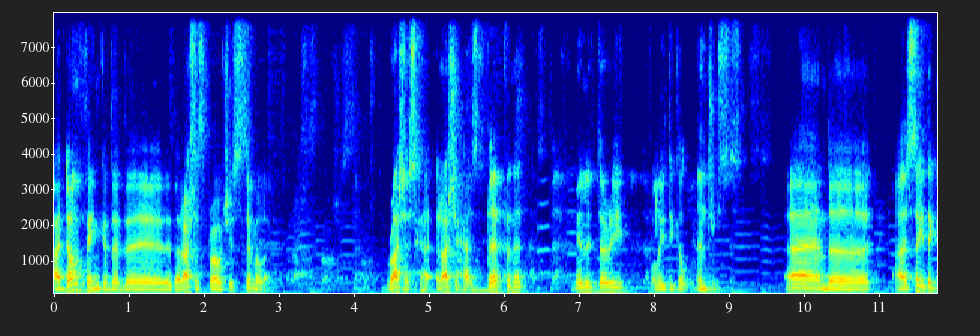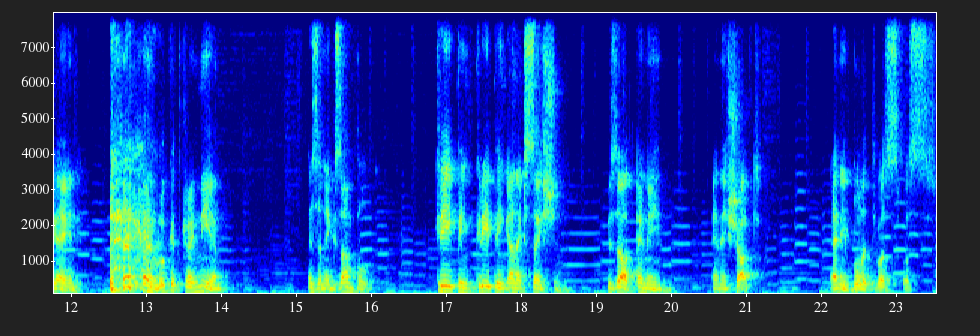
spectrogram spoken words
I don't think that the, the Russia's approach is similar. Russia's, Russia has definite military, political interests. And uh, I say it again look at Crimea as an example creeping, creeping annexation without any any shot, any bullet was was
